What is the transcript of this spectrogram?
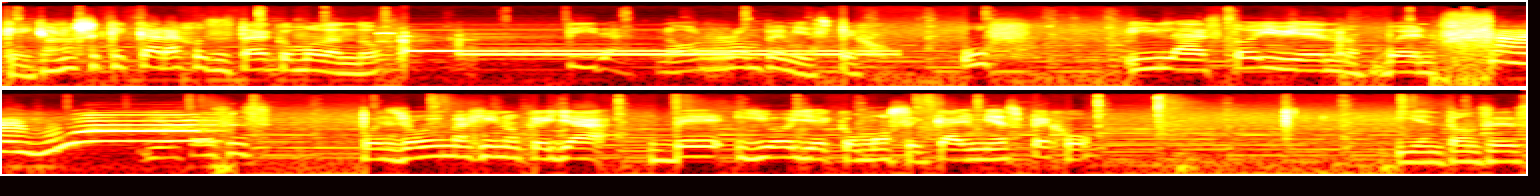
que yo no sé qué carajos está acomodando, tira, no rompe mi espejo. Uf, y la estoy viendo. Bueno. Y entonces, pues yo me imagino que ella ve y oye cómo se cae mi espejo. Y entonces,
